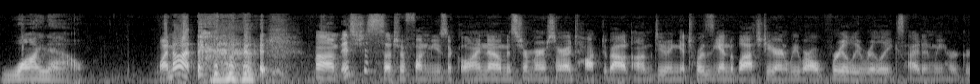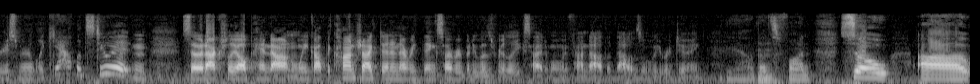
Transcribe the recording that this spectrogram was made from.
Why now? Why not? Um, it's just such a fun musical. I know Mr. Mercer had talked about um, doing it towards the end of last year, and we were all really, really excited. And we heard Grease, and we were like, "Yeah, let's do it!" And so it actually all panned out, and we got the contract in and everything. So everybody was really excited when we found out that that was what we were doing. Yeah, that's mm-hmm. fun. So uh,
